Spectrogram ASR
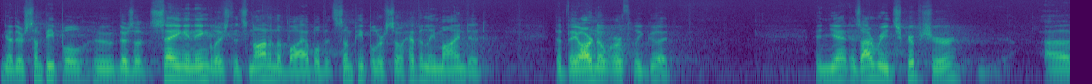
You know, there's some people who, there's a saying in English that's not in the Bible that some people are so heavenly minded that they are no earthly good. And yet, as I read Scripture, uh,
